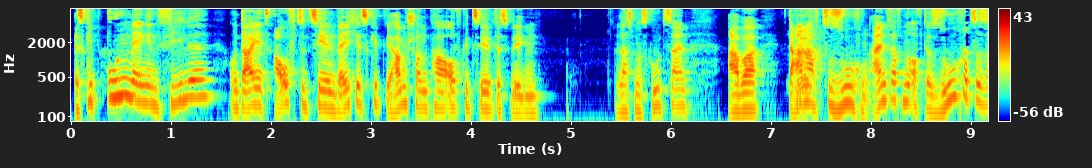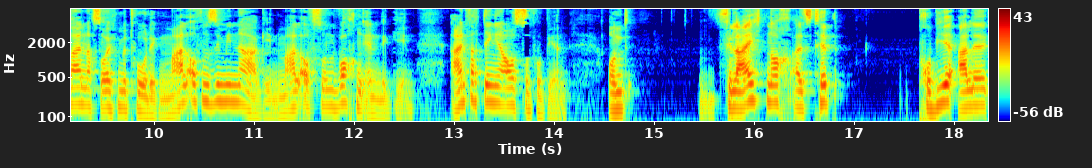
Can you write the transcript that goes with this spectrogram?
Es gibt Unmengen viele und da jetzt aufzuzählen, welche es gibt, wir haben schon ein paar aufgezählt, deswegen lassen wir es gut sein. Aber danach ja. zu suchen, einfach nur auf der Suche zu sein nach solchen Methodiken, mal auf ein Seminar gehen, mal auf so ein Wochenende gehen, einfach Dinge auszuprobieren. Und vielleicht noch als Tipp, probier alle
